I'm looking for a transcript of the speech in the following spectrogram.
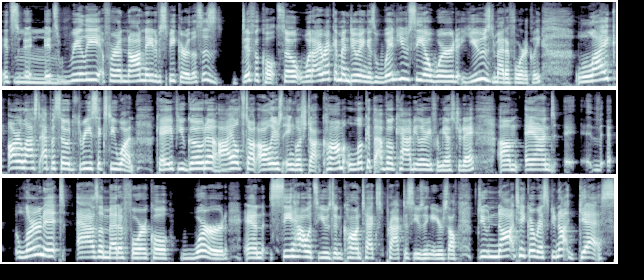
It's, it- Mm. it's really for a non-native speaker. This is difficult. So what I recommend doing is when you see a word used metaphorically, like our last episode 361. Okay. If you go to IELTS.allearsenglish.com, look at that vocabulary from yesterday. Um, and uh, learn it as a metaphorical word and see how it's used in context. Practice using it yourself. Do not take a risk. Do not guess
